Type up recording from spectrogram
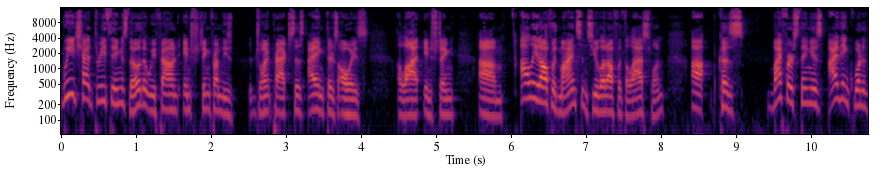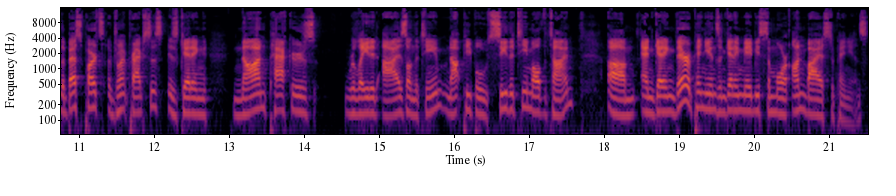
we each had three things though that we found interesting from these joint practices. I think there's always a lot interesting. Um, I'll lead off with mine since you led off with the last one. Because my first thing is I think one of the best parts of joint practices is getting non-Packers related eyes on the team, not people who see the team all the time. um, and getting their opinions and getting maybe some more unbiased opinions.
